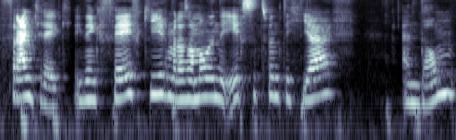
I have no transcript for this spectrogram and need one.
Frankrijk. Ik denk vijf keer, maar dat is allemaal in de eerste twintig jaar. En dan...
